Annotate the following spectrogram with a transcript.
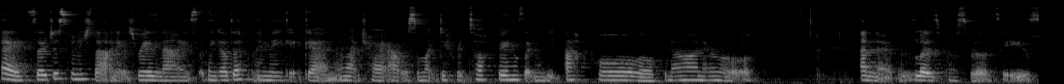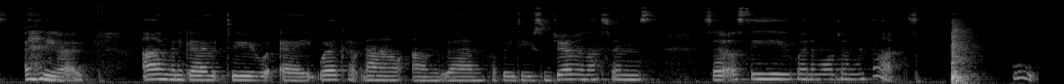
Hey, so I just finished that and it was really nice. I think I'll definitely make it again. I might try it out with some like different toppings, like maybe apple or banana or I don't know, there's loads of possibilities. Anyway, I'm gonna go do a workout now and then probably do some German lessons. So I'll see you when I'm all done with that. Ooh.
